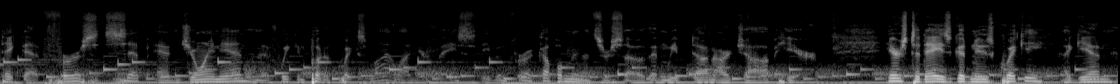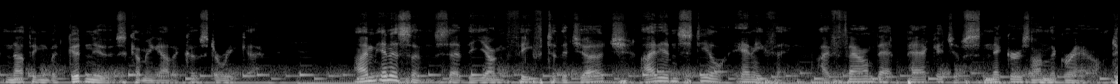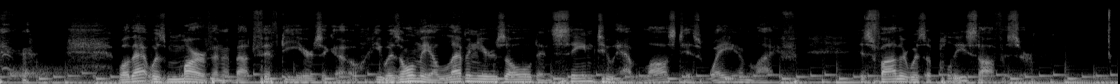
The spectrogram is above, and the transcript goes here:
take that first sip, and join in. And if we can put a quick smile on your face, even for a couple minutes or so, then we've done our job here. Here's today's Good News Quickie. Again, nothing but good news coming out of Costa Rica. I'm innocent, said the young thief to the judge. I didn't steal anything. I found that package of Snickers on the ground. well, that was Marvin about 50 years ago. He was only 11 years old and seemed to have lost his way in life. His father was a police officer.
